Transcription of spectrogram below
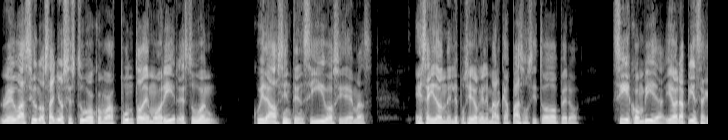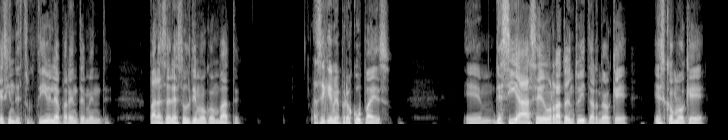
Luego hace unos años estuvo como a punto de morir, estuvo en cuidados intensivos y demás. Es ahí donde le pusieron el marcapasos y todo, pero sigue con vida y ahora piensa que es indestructible aparentemente para hacer este último combate. Así que me preocupa eso. Em, decía hace un rato en Twitter, ¿no? Que es como que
